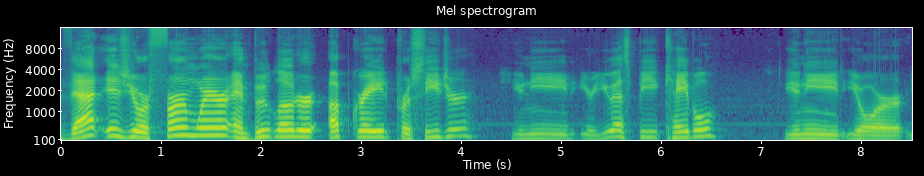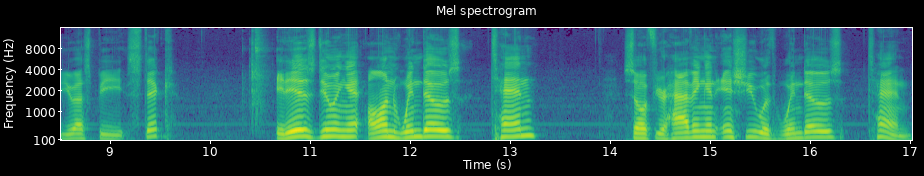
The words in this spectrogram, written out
that is your firmware and bootloader upgrade procedure. You need your USB cable. You need your USB stick. It is doing it on Windows 10. So if you're having an issue with Windows 10,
